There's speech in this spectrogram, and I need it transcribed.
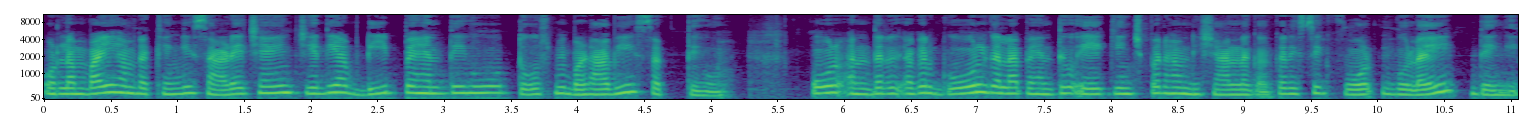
और लंबाई हम रखेंगे साढ़े छः इंच। यदि आप डीप पहनते हो तो उसमें बढ़ा भी सकते हो। और अंदर अगर गोल गला पहनते हो, एक इंच पर हम निशान लगाकर इसे गोलाई देंगे।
